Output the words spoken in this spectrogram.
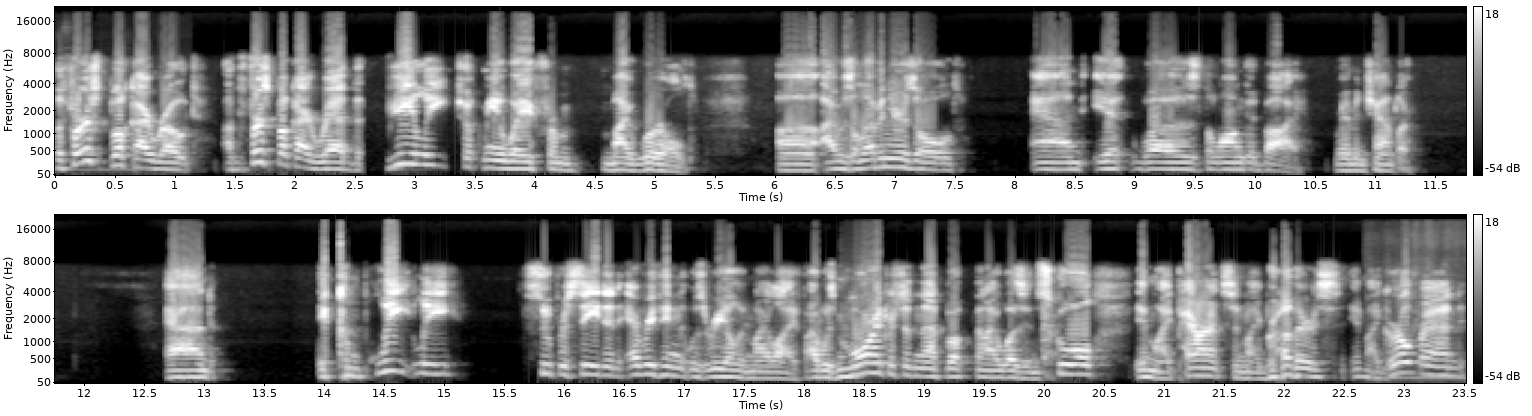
The first book I wrote, uh, the first book I read that really took me away from my world. Uh, I was 11 years old, and it was The Long Goodbye, Raymond Chandler. And it completely superseded everything that was real in my life. I was more interested in that book than I was in school, in my parents, in my brothers, in my girlfriend,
